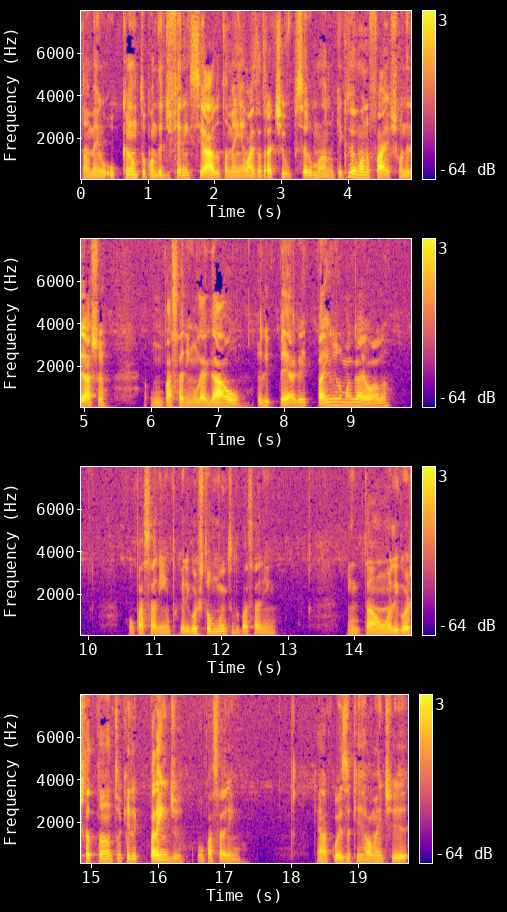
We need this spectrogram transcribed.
também o canto, quando é diferenciado, também é mais atrativo para o ser humano. O que, que o ser humano faz? Quando ele acha um passarinho legal, ele pega e prende numa gaiola o passarinho porque ele gostou muito do passarinho. Então ele gosta tanto que ele prende o passarinho. Que é uma coisa que realmente.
